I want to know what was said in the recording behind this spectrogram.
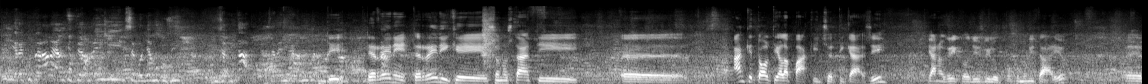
Quindi recuperare anche terreni, se vogliamo così, disabitati, terreni che comunque non terreni, terreni che sono stati eh, anche tolti alla PAC in certi casi, piano agricolo di sviluppo comunitario, eh,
